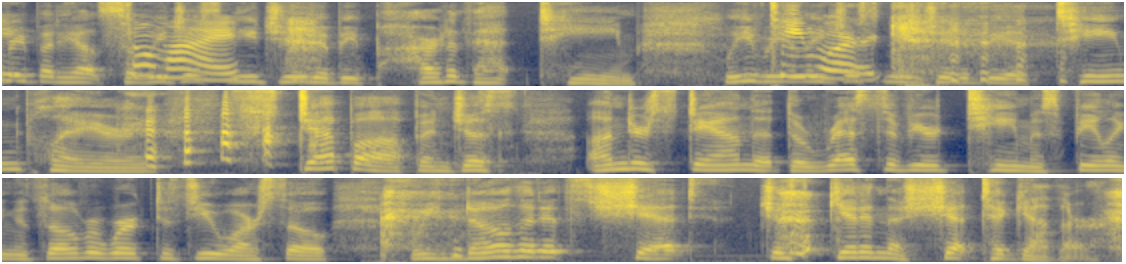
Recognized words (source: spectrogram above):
Everybody else. So, So we just I. need you to be part of that team. We really just need you to be a team player and step up and just understand that the rest of your team is feeling as overworked as you are. So we know that it's shit. Just get in the shit together.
